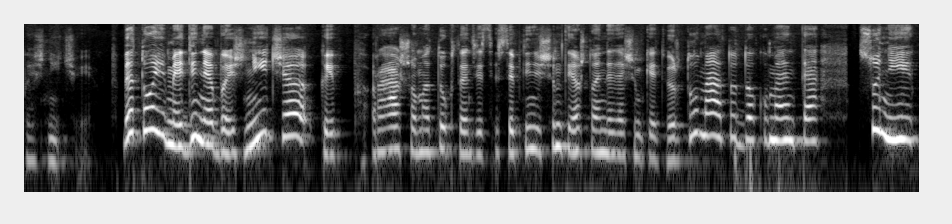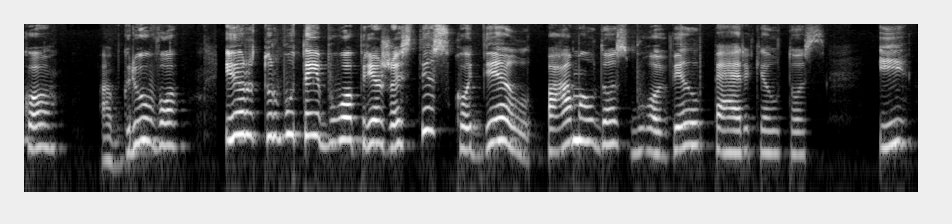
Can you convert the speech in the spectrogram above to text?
bažnyčioje. Bet toji medinė bažnyčia, kaip rašoma 1784 metų dokumente, sunyko, apgriuvo ir turbūt tai buvo priežastis, kodėl pamaldos buvo vėl perkeltos į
